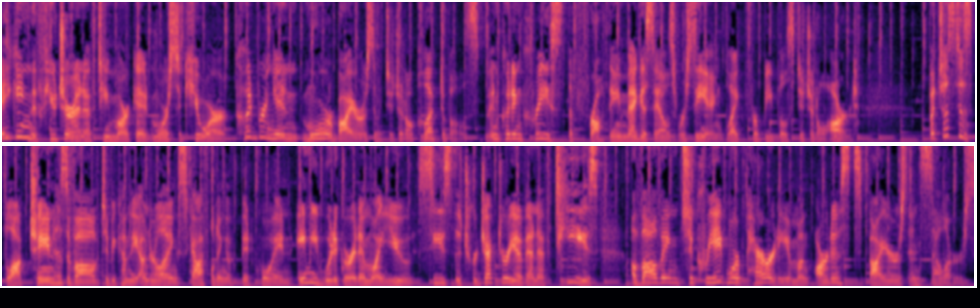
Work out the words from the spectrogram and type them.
Making the future NFT market more secure could bring in more buyers of digital collectibles and could increase the frothy mega sales we're seeing, like for Beeple's digital art. But just as blockchain has evolved to become the underlying scaffolding of Bitcoin, Amy Whitaker at NYU sees the trajectory of NFTs evolving to create more parity among artists, buyers, and sellers.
